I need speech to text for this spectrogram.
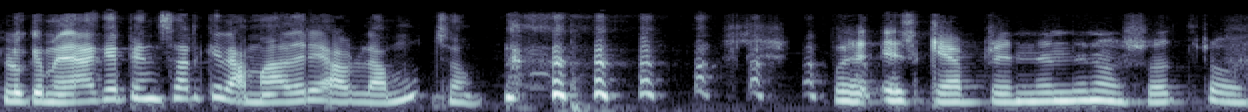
Lo que me da que pensar que la madre habla mucho. Pues es que aprenden de nosotros.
